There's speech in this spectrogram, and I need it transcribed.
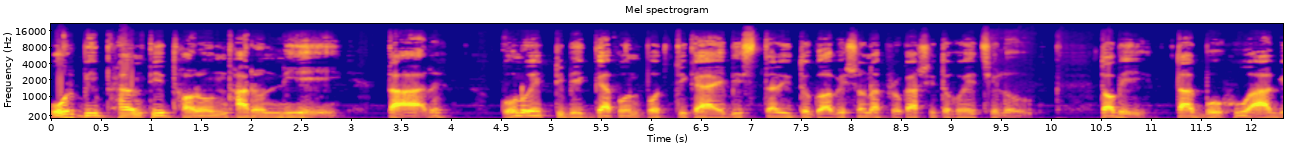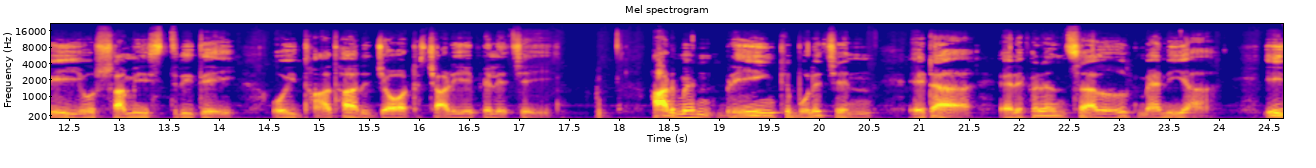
ওর বিভ্রান্তির ধরন ধারণ নিয়ে তার কোনো একটি বিজ্ঞাপন পত্রিকায় বিস্তারিত গবেষণা প্রকাশিত হয়েছিল। তবে তা বহু আগেই ওর স্বামী স্ত্রীতে ওই ধাঁধার জট ছাড়িয়ে ফেলেছে। হারম্যান ব্রিঙ্ক বলেছেন, এটা রেফারেন্সাল ম্যানিয়া। এই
